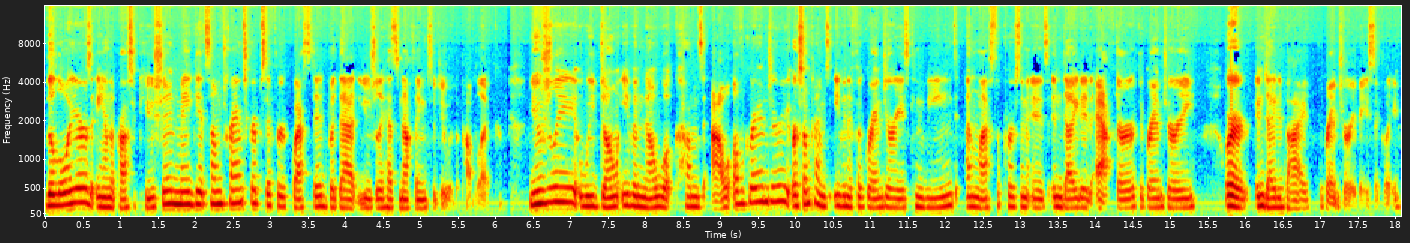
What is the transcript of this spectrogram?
The lawyers and the prosecution may get some transcripts if requested, but that usually has nothing to do with the public. Usually, we don't even know what comes out of grand jury, or sometimes even if a grand jury is convened, unless the person is indicted after the grand jury or indicted by the grand jury, basically.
